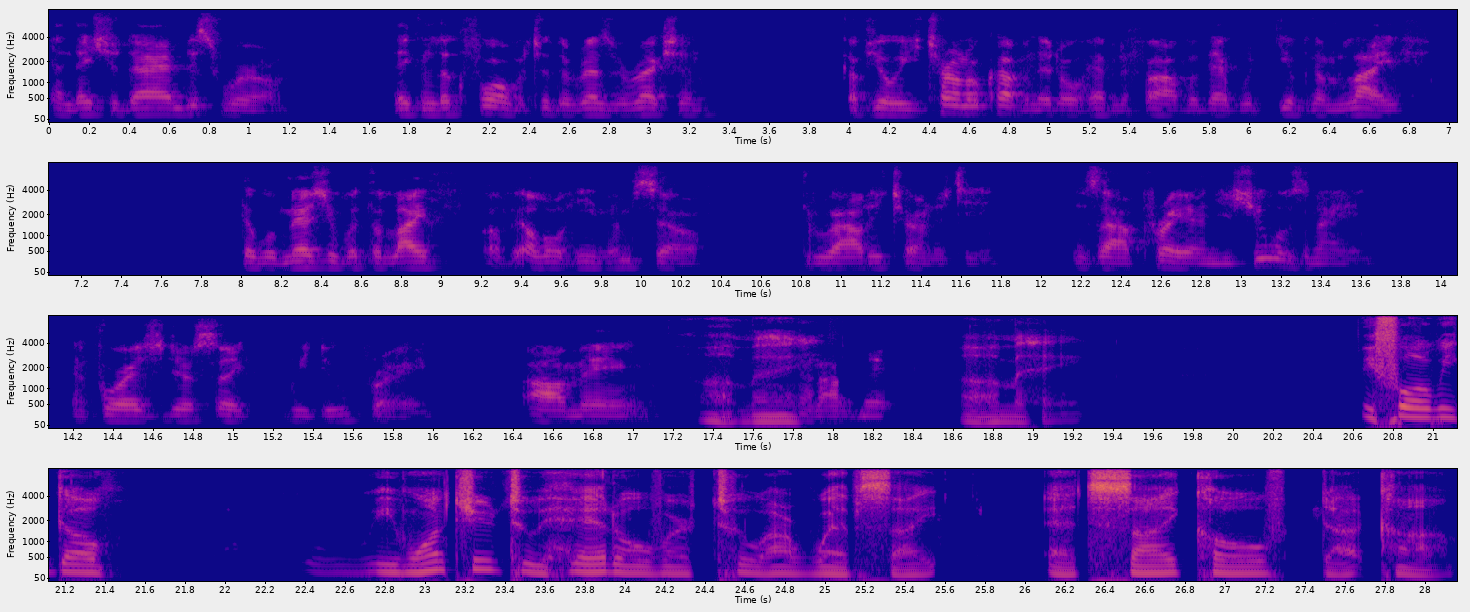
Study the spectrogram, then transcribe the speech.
and they should die in this world, they can look forward to the resurrection of your eternal covenant, O oh Heavenly Father, that would give them life, that would measure with the life of Elohim himself throughout eternity is our prayer in Yeshua's name. And for his dear sake, we do pray. Amen. Amen. And amen. Amen. Before we go, we want you to head over to our website at scicov.com.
